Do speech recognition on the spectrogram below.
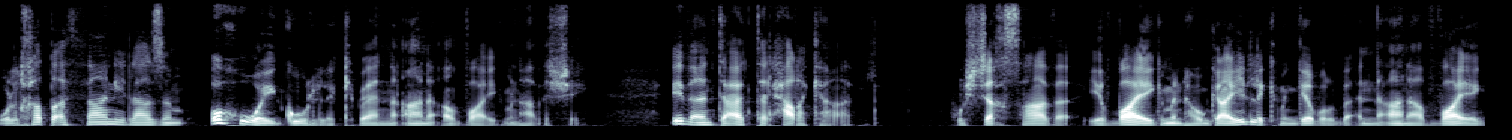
والخطأ الثاني لازم هو يقول لك بأن أنا أتضايق من هذا الشيء. إذا أنت عدت الحركة هذه والشخص هذا يتضايق منها وقايل لك من قبل بأن أنا أتضايق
